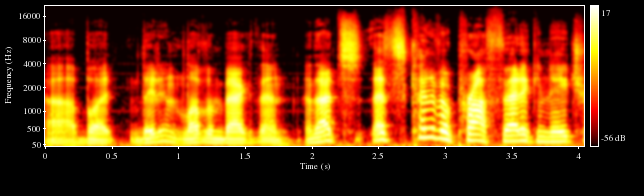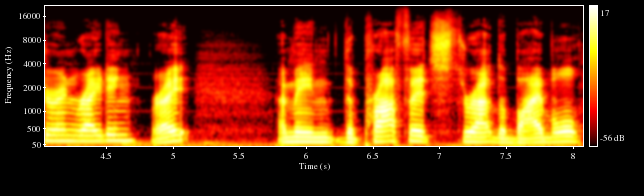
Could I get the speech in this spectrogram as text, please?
uh, but they didn't love him back then, and that's that's kind of a prophetic nature in writing, right? I mean, the prophets throughout the Bible,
